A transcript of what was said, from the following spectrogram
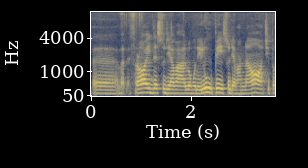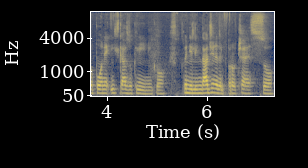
eh, vabbè, Freud studiava l'uomo dei lupi, studiava Anna O, ci propone il caso clinico, quindi l'indagine del processo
